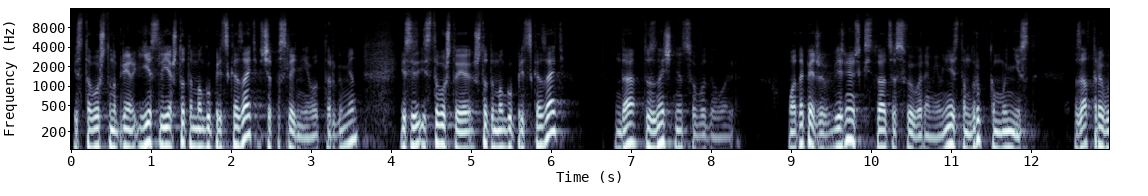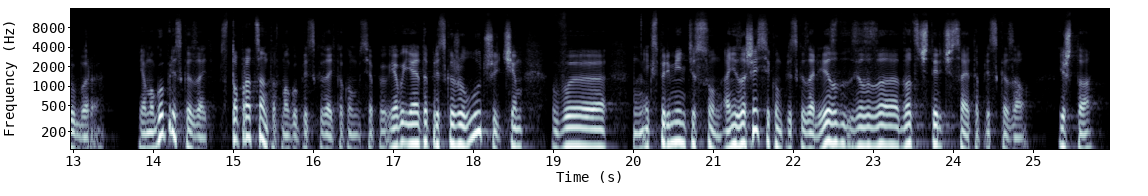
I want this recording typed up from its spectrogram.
Из того, что, например, если я что-то могу предсказать, сейчас последний вот аргумент, если из того, что я что-то могу предсказать, да, то значит нет свободы воли. Вот опять же, вернемся к ситуации с выборами. У меня есть там друг коммунист, завтра выборы. Я могу предсказать? Сто процентов могу предсказать, как он себя... Я, я это предскажу лучше, чем в эксперименте Сун. Они за 6 секунд предсказали, я за, за 24 часа это предсказал. И что?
